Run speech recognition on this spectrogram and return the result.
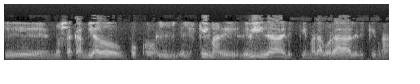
eh, nos ha cambiado un poco el, el esquema de vida, el esquema laboral, el esquema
